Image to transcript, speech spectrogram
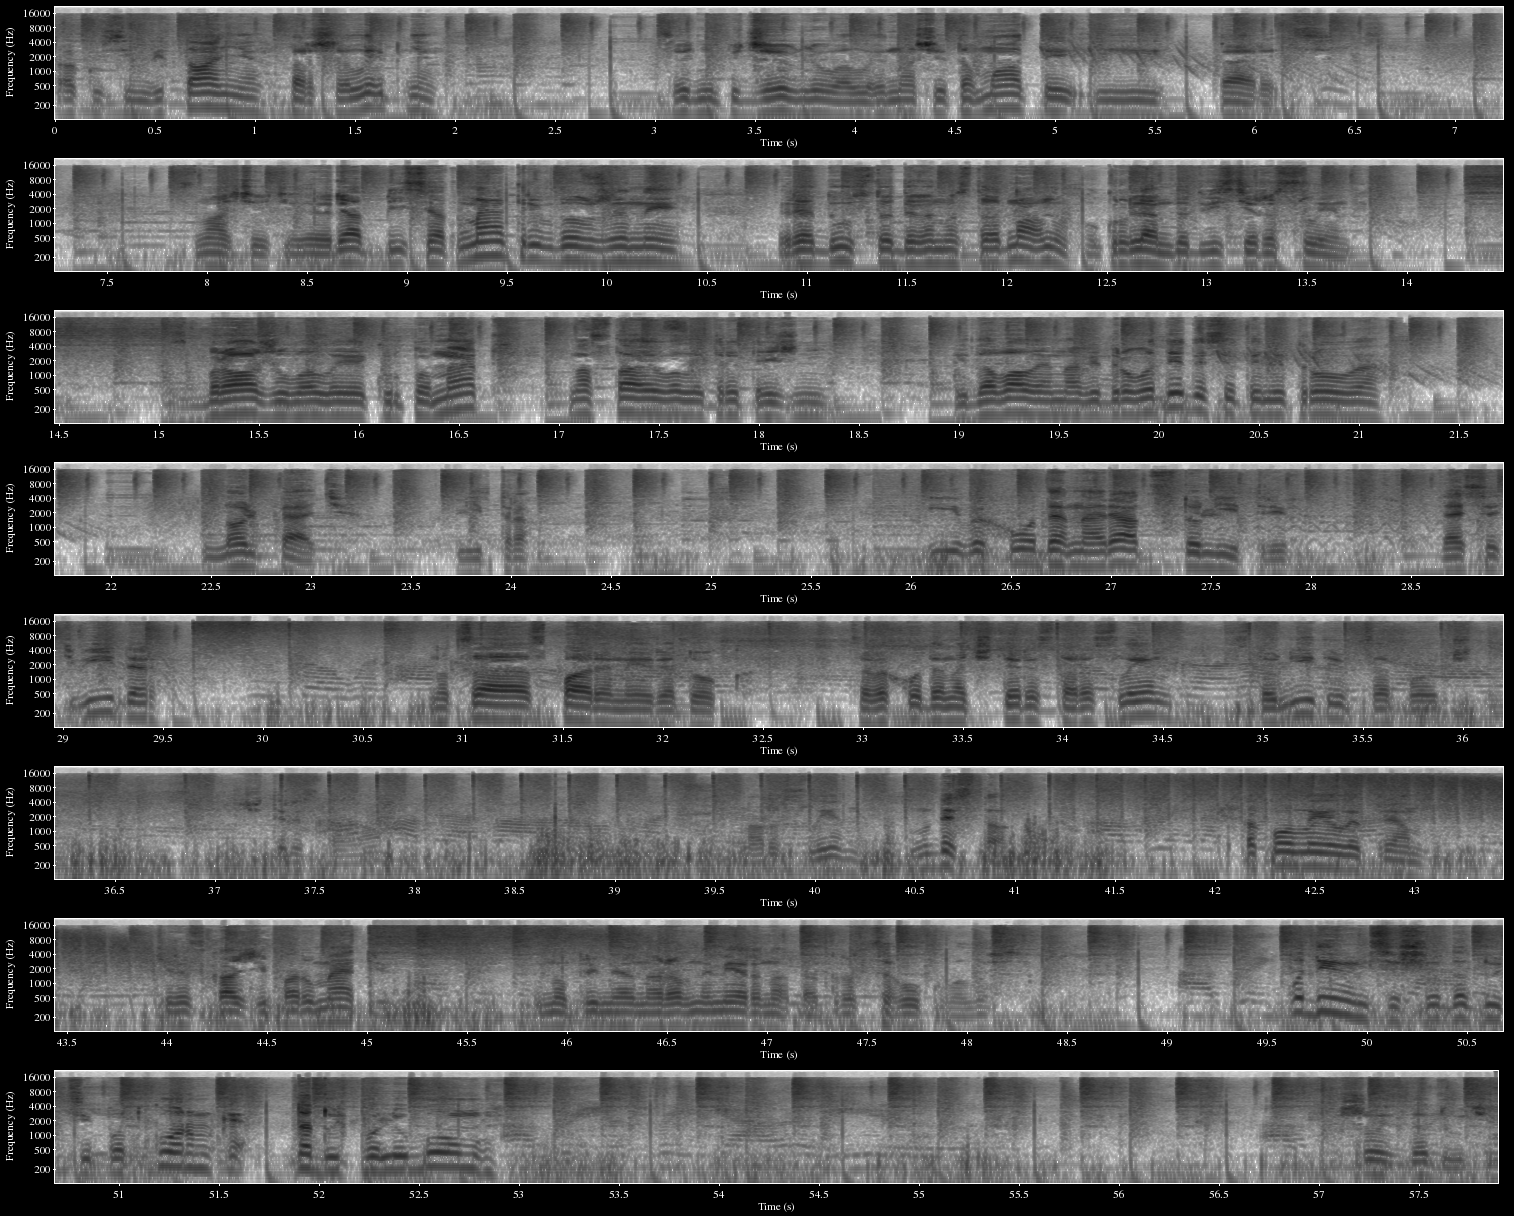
Так, усім вітання, 1 липня. Сьогодні підживлювали наші томати і перець. Значить, ряд 50 метрів довжини, ряду 191, ну, округляємо до 200 рослин. Збражували курпомет, настаювали 3 тижні і давали на відро води 10-літрове 0,5 літра. І виходить на ряд 100 літрів. 10 відер. Ну це спарений рядок. Це виходить на 400 рослин, 100 літрів, це по 400 а? на рослину. Ну десь так. Так лили прям через кожні пару метрів. Воно примерно равномірно так розцегукувалось. Подивимося, що дадуть ці подкормки. Дадуть по-любому. Щось дадуть.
